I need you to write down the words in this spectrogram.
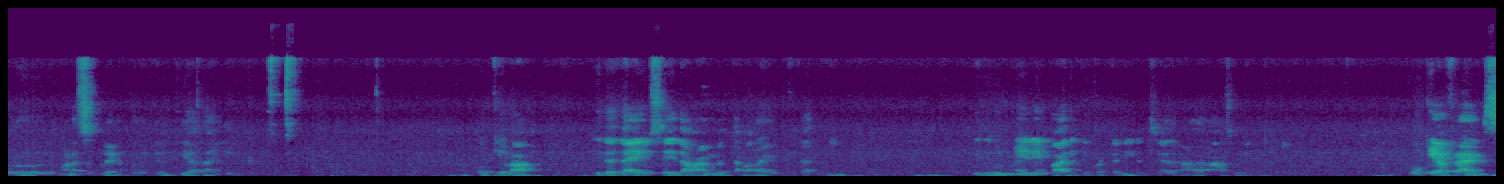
ஒரு மனசுக்குள்ள எனக்கு ஒரு ஹெல்த்தியாக தான் இருக்கு. ஓகேவா இதை தயவு செய்து ஆண்கள் தவறாக எடுத்துக்காதீங்க. இது உண்மையிலேயே பாதிக்கப்பட்ட நிகழ்ச்சி. அதனால நான் சொல்லிட்டு ஓகே ஃப்ரெண்ட்ஸ்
